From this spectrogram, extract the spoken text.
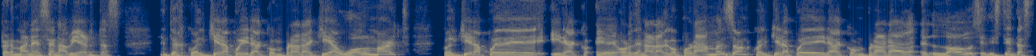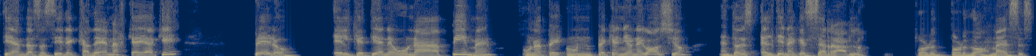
permanecen abiertas. Entonces, cualquiera puede ir a comprar aquí a Walmart, cualquiera puede ir a eh, ordenar algo por Amazon, cualquiera puede ir a comprar a Lowe's y distintas tiendas así de cadenas que hay aquí, pero el que tiene una pyme, un pequeño negocio, entonces él tiene que cerrarlo por, dos meses.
